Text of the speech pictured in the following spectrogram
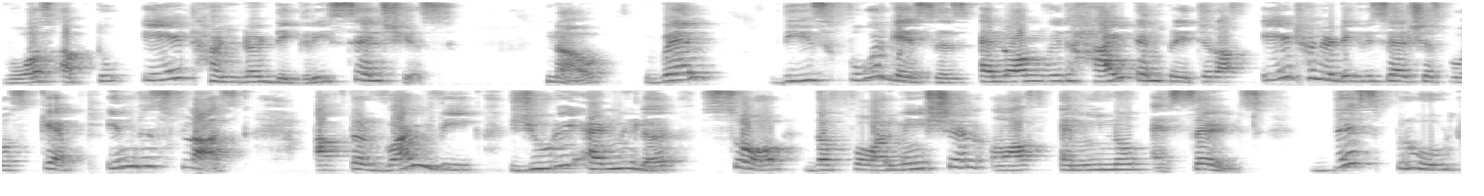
was up to 800 degrees Celsius. Now when these four gases along with high temperature of 800 degrees Celsius was kept in this flask after one week, Urey and Miller saw the formation of amino acids. This proved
